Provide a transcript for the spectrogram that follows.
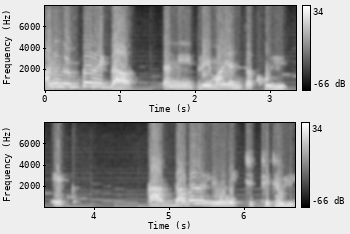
आणि नंतर एकदा त्यांनी प्रेमा यांच्या खोलीत एक कागदावर लिहून एक चिठ्ठी ठेवली.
